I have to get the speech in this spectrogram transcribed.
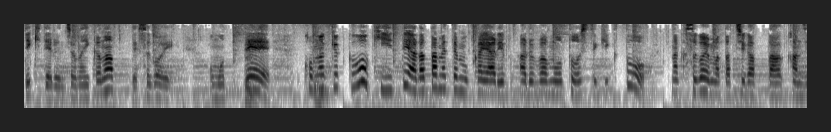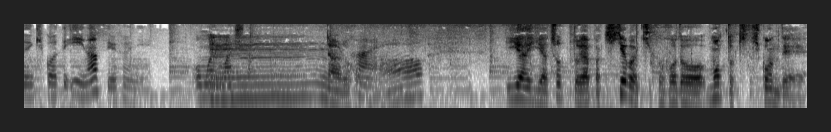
できてるんじゃないかなってすごい思って、この曲を聴いて改めてもう一回アルアルバムを通して聴くと、なんかすごいまた違った感じに聞こえていいなっていう風に思いました。うー。んなるほどな、い、やいやちょっとやっぱ聞けば聞くほどもっと聞き込んで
